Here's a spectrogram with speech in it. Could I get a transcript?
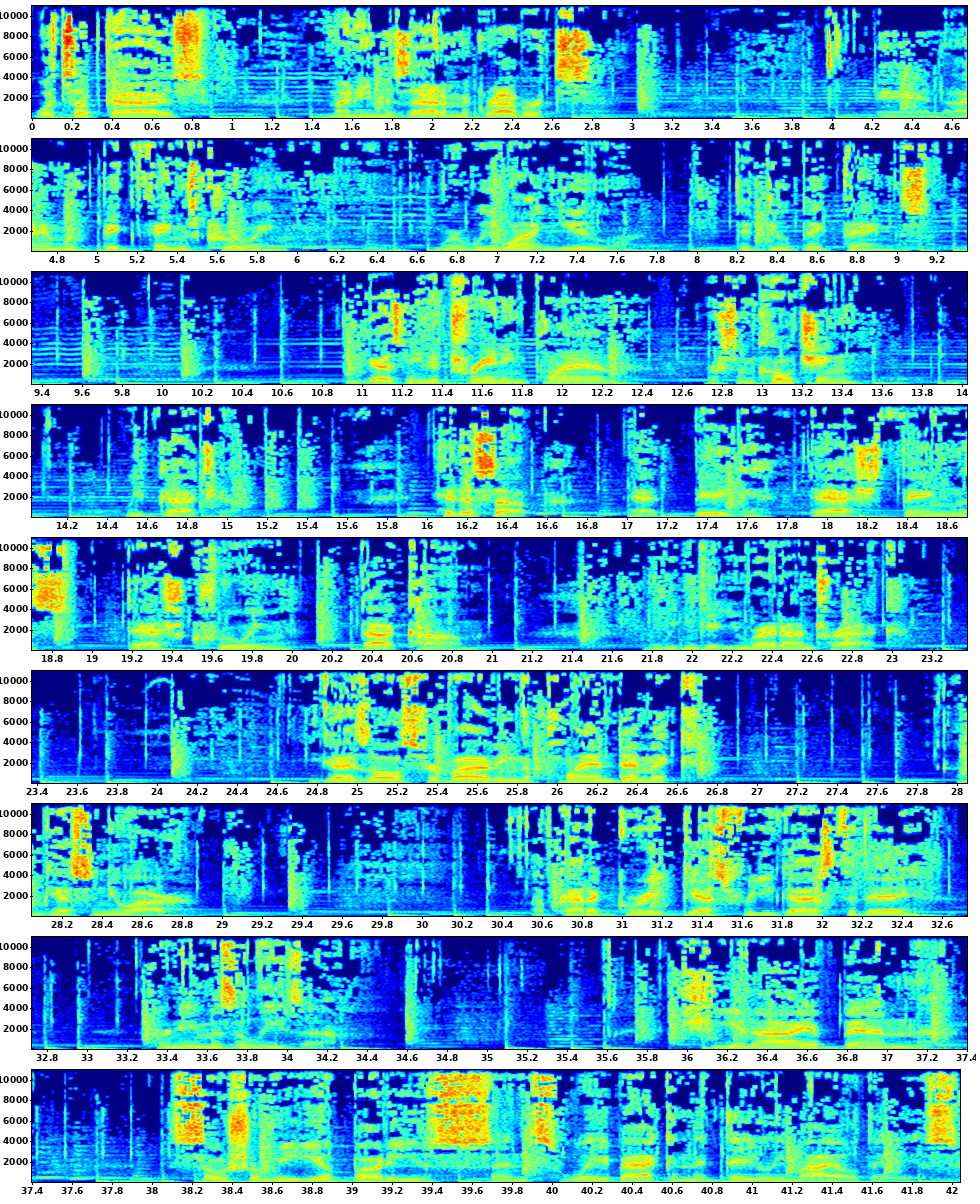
What's up, guys? My name is Adam McRoberts, and I am with Big Things Crewing, where we want you to do big things. You guys need a training plan or some coaching? We've got you. Hit us up at big-things-crewing.com and we can get you right on track. You guys all surviving the pandemic? I'm guessing you are. I've got a great guest for you guys today. Her name is Eliza. She and I have been social media buddies since way back in the Daily Mile days.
